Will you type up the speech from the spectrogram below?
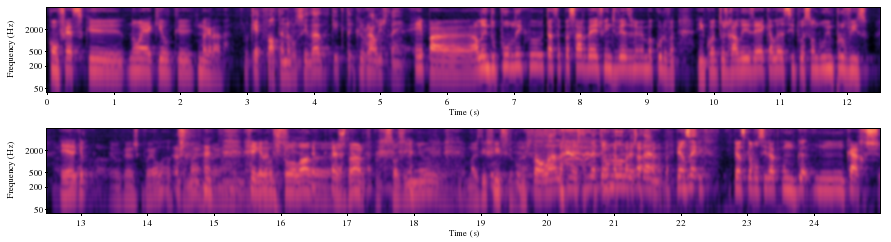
confesso que não é aquilo que, que me agrada. O que é que falta na velocidade que, que, te- que os rallies têm? Epá, além do público, está-se a passar 10, 20 vezes na mesma curva, enquanto os rallies é aquela situação do improviso. É, aquele- É o gajo que vai ao lado também. Vai, um, vai grande uma pessoa ao lado a ajudar-te, porque sozinho é mais difícil. Não é? Está ao lado, que neste momento é o Nuno este ano. penso, é que, penso que a velocidade com ga- um carros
